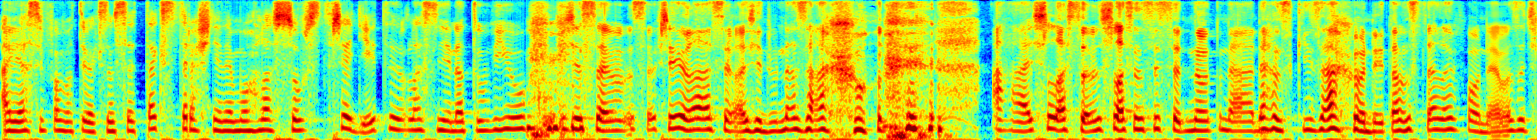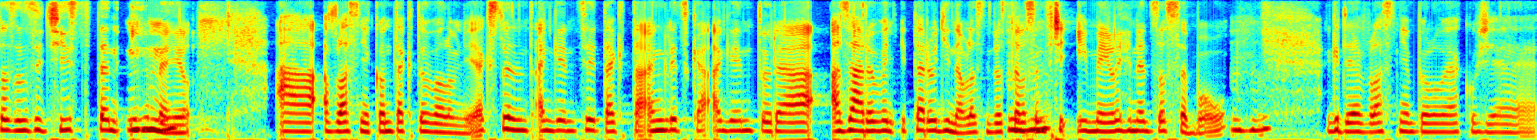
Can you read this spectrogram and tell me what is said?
A já si pamatuju, jak jsem se tak strašně nemohla soustředit vlastně na tu výuku, že jsem se přihlásila, že jdu na záchod. A šla jsem, šla jsem si sednout na dámský záchody tam s telefonem a začala jsem si číst ten mhm. e-mail. Mm-hmm. A, a vlastně kontaktovalo mě jak student agenci, tak ta anglická agentura a zároveň i ta rodina. Vlastně dostala mm-hmm. jsem tři e-maily hned za sebou, mm-hmm. kde vlastně bylo jakože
